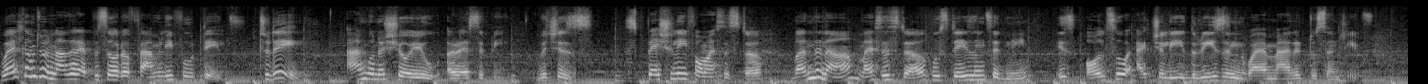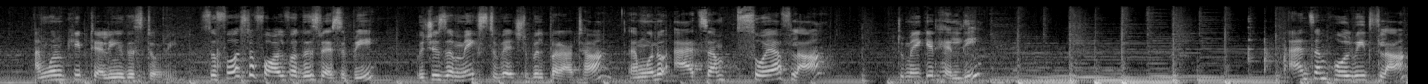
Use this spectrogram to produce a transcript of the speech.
welcome to another episode of Family Food Tales. Today, I'm going to show you a recipe which is specially for my sister. Vandana, my sister who stays in Sydney, is also actually the reason why I'm married to Sanjeev. I'm going to keep telling you the story. So, first of all, for this recipe, which is a mixed vegetable paratha, I'm going to add some soya flour to make it healthy and some whole wheat flour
